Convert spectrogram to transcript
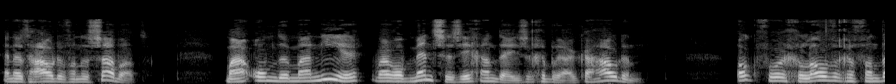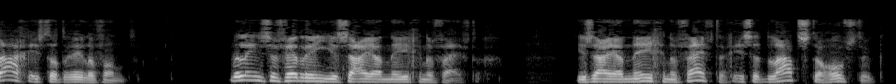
en het houden van de Sabbat, maar om de manier waarop mensen zich aan deze gebruiken houden. Ook voor gelovigen vandaag is dat relevant. We lezen verder in Jesaja 59. Jesaja 59 is het laatste hoofdstuk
